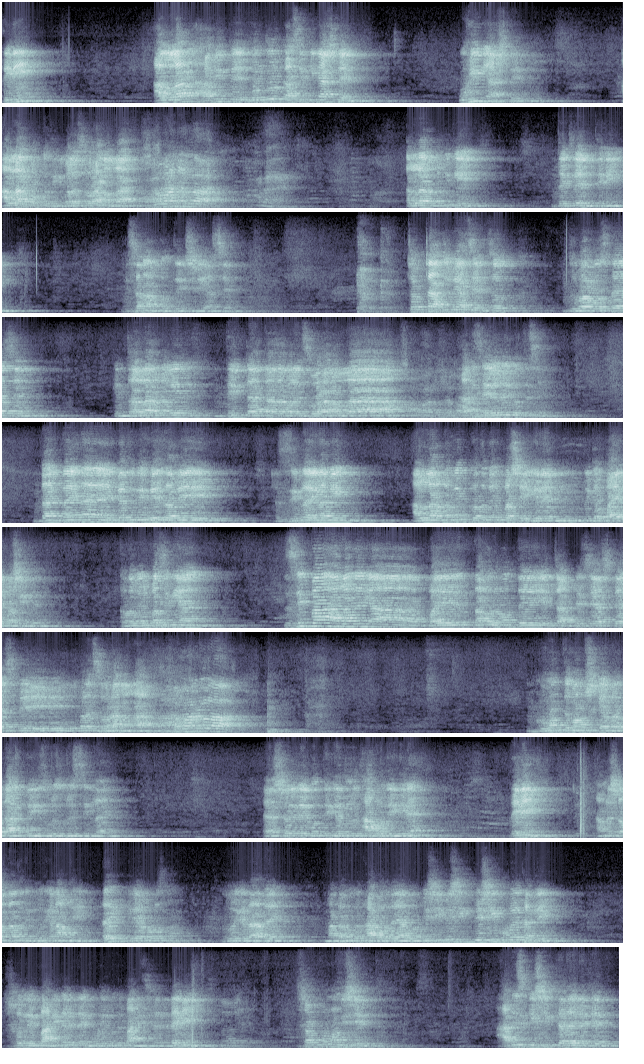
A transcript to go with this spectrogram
তিনি আল্লাহ হাবিবের বন্ধুর কাছে কিনে আসতেন উহি নিয়ে আসতেন আল্লাহর পক্ষ থেকে বলে সোহান আল্লাহ সুবহানাল্লাহ। আল্লাহর নবীকে দেখলেন তিনি বিছানার মধ্যে শুয়ে আছেন। চোখটা ডুবে আছেন চোখ ডুবা অবস্থায় আছেন। কিন্তু আল্লাহর নবীর ডাক দেয় নাই বেদবি হয়ে যাবে। জিব্রাইল আমিন আল্লাহ নবীর কদমের পাশে গেলেন দুইটা পায়ের পাশে গেলেন। কদমের পাশে গিয়া জিব্বা লাগাইয়া পায়ের তালুর মধ্যে চাপতেছে আস্তে আস্তে বলে সুবহানাল্লাহ। সুবহানাল্লাহ। ঘুমন্ত মানুষকে আমরা ডাক দিই জোরে জোরে চিল্লাই শরীরের মধ্যে গিয়ে দুটো থাপড় দিই কিনা দেয়নি আমরা সন্তান যদি ঘুরিকে না এই ক্রিয়া করো না? দেয়, মাথার মধ্যে দেয় বেশি বেশি বেশি থাকলে শরীরে পানি ঢেলে দেয় মুখের মধ্যে পানি ছেড়ে দেয় দেয়নি সম্পূর্ণ নিষেধ। হাদিস কি শিক্ষা দেয় দেখেন?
